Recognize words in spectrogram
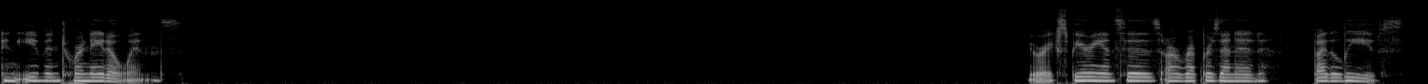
in even tornado winds. Your experiences are represented by the leaves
